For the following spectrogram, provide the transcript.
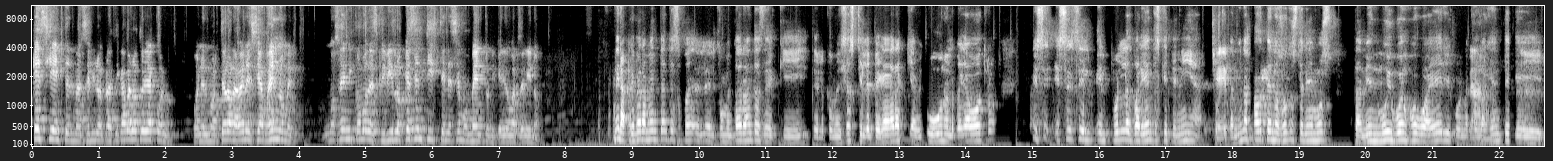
¿Qué sientes, Marcelino? Platicaba el otro día con, con el mortero Aravena y decía, bueno, me, no sé ni cómo describirlo. ¿Qué sentiste en ese momento, mi querido Marcelino? Mira, primeramente, antes el, el comentario antes de, que, de lo que me decías, que le pegara que uno, le pegaba a otro, ese, ese es el, el pues, las variantes que tenía. Porque también aparte nosotros tenemos también muy buen juego aéreo con la, claro. con la gente que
